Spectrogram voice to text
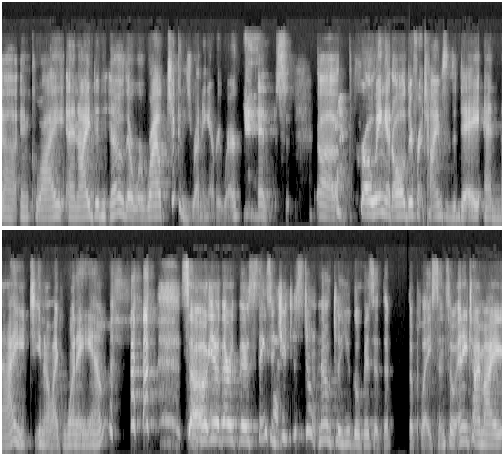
uh, in Kauai, and I didn't know there were wild chickens running everywhere and uh, crowing at all different times of the day and night. You know, like 1 a.m. so you know there there's things that you just don't know till you go visit the the place. And so anytime I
